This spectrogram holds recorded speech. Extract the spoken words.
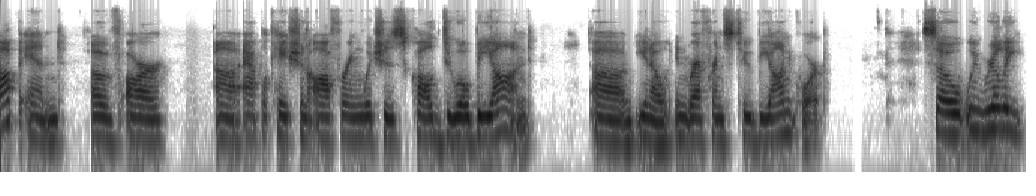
top end of our uh, application offering, which is called Duo Beyond, uh, you know, in reference to BeyondCorp. So we really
